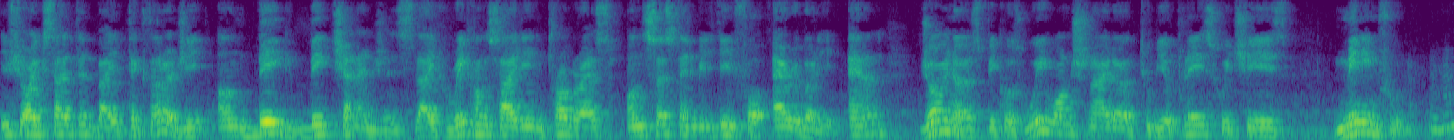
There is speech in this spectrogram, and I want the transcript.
if you're excited by technology on big, big challenges like reconciling progress on sustainability for everybody. And join us because we want Schneider to be a place which is meaningful mm-hmm.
